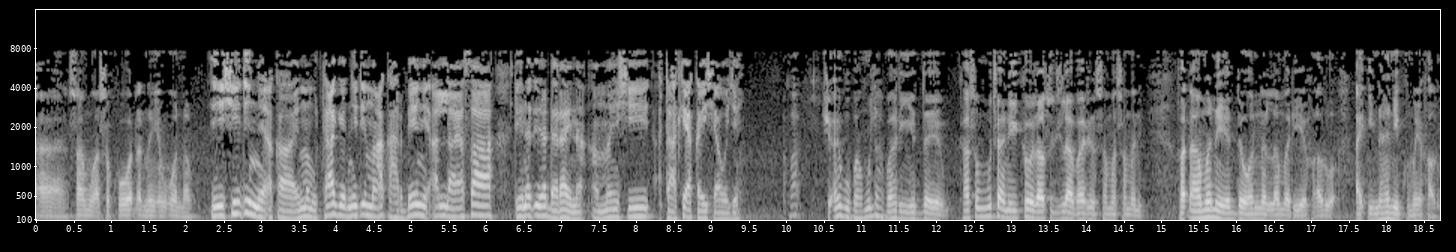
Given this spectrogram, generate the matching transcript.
a samu a sako waɗannan ƴan uwan naku. Eh shi din ne aka yi mamu target ni din ma aka harbe ni Allah ya sa dai na tsira da raina amma shi a take aka yi shi a waje. Shu'aibu ba mu labarin yadda kasan mutane kawai za su ji labarin sama-sama ne. Faɗa mana yadda wannan lamari ya faru a ina ne kuma ya faru.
